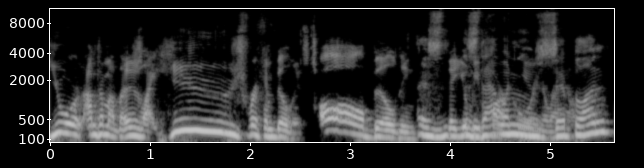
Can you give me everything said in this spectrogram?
you're i'm talking about there's like huge freaking buildings tall buildings Is, that you'll be fighting. is be that when you parkouring zip line?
